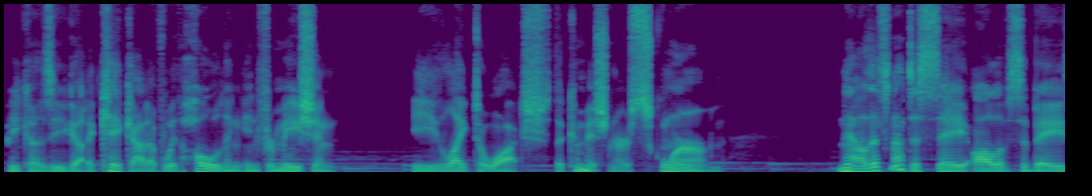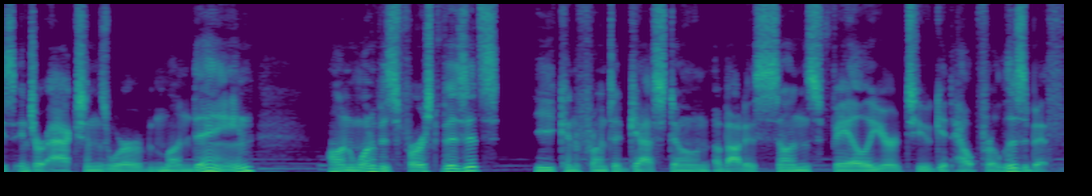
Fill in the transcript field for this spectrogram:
because he got a kick out of withholding information. He liked to watch the commissioner squirm. Now, that's not to say all of Sébeille's interactions were mundane. On one of his first visits, he confronted Gaston about his son's failure to get help for Elizabeth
